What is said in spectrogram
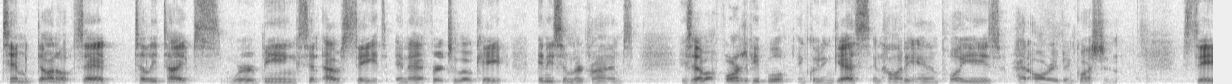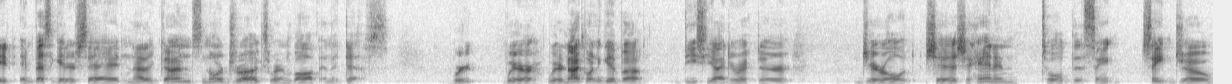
Tim McDonald said teletypes were being sent out of state in an effort to locate any similar crimes. He said about 400 people, including guests and Holiday Inn employees, had already been questioned. State investigators said neither guns nor drugs were involved in the deaths. We're, we're, we're not going to give up, DCI Director Gerald Shanahan told the St. St. Joe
